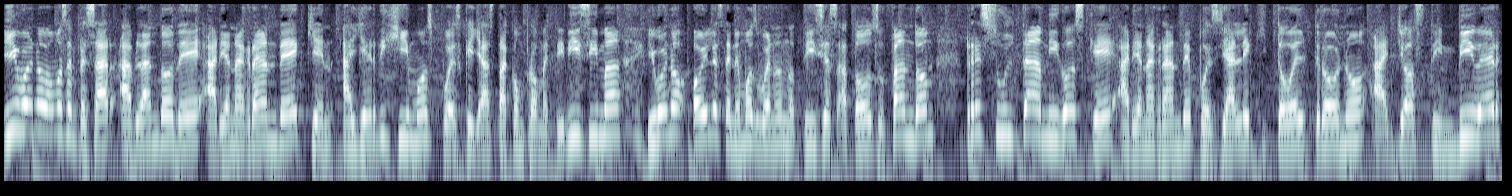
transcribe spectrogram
Y bueno, vamos a empezar hablando de Ariana Grande, quien ayer dijimos pues que ya está comprometidísima y bueno, hoy les tenemos buenas noticias a todo su fandom. Resulta, amigos, que Ariana Grande pues ya le quitó el trono a Justin Bieber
